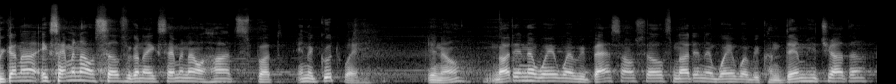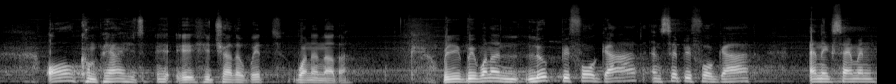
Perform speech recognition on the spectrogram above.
We're gonna examine ourselves, we're gonna examine our hearts, but in a good way, you know? Not in a way where we bash ourselves, not in a way where we condemn each other or compare each, other with one another. We, we wanna look before God and sit before God and examine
